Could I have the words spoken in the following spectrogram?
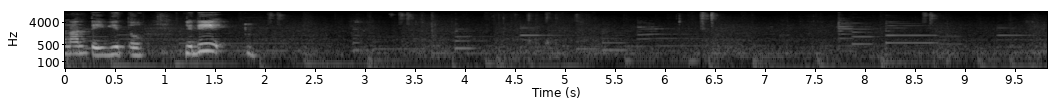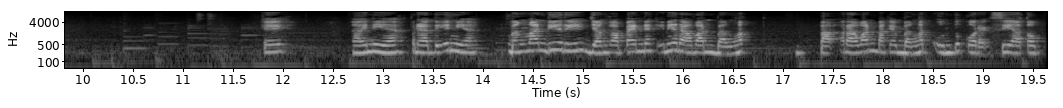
nanti gitu. Jadi Oke. Nah, ini ya, perhatiin ya. Bank Mandiri jangka pendek ini rawan banget rawan pakai banget untuk koreksi atau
